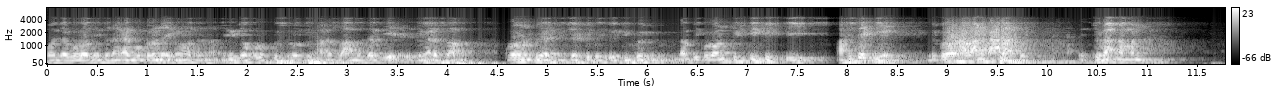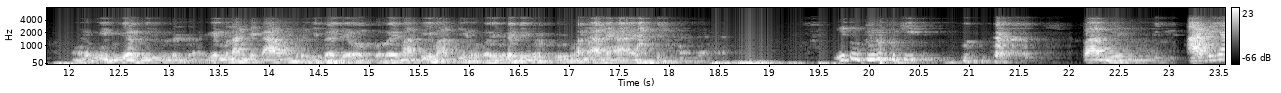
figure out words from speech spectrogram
Kanca kula sing seneng ilmu kula nek ngoten cerita kula Gus kula dengan Islam tapi dengan Islam. Kula nembe adu jaduk itu digo. Tapi kula 50-50. Maksudnya piye? Ya kula rawan kalah. Cuma nemen ini ibu ya ibu. Ya menang di kalah terus ibadah apa? mati mati loh. Ya udah ibu mana aneh aneh. Itu dulu begitu. Paham ya? Artinya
